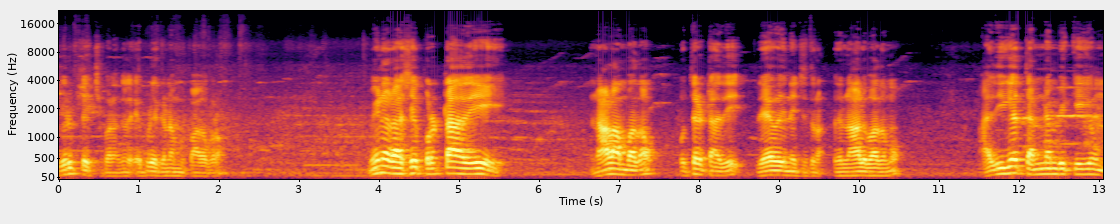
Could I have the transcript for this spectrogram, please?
குரு பேச்சு பலன்கள் எப்படி இருக்குன்னு நம்ம பார்க்க போகிறோம் மீனராசி புரட்டாதி நாலாம் பாதம் உத்திரட்டாதி ரேவதி நட்சத்திரம். இது நாலு பாதமும். அதிக தன்னம்பிக்கையும்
